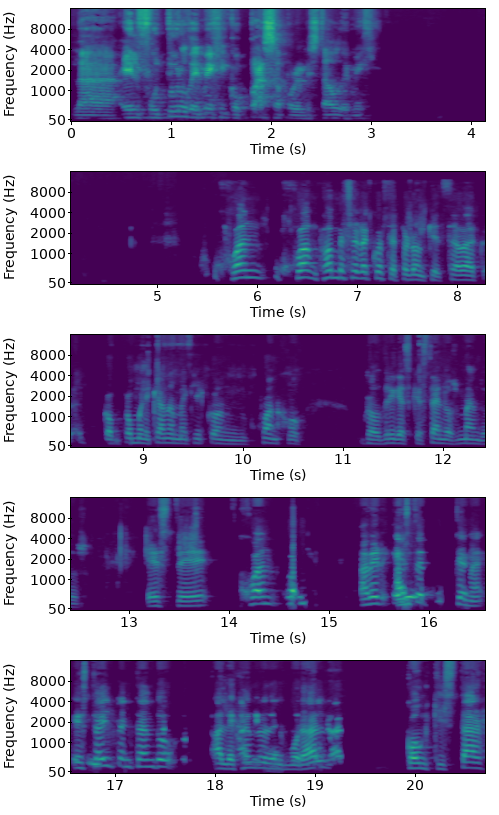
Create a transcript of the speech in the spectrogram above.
la, el futuro de México pasa por el Estado de México. Juan, Juan, Juan Becerra Costa, perdón, que estaba comunicándome aquí con Juanjo Rodríguez, que está en los mandos. Este, Juan, a ver, este tema, está intentando Alejandra del Moral conquistar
